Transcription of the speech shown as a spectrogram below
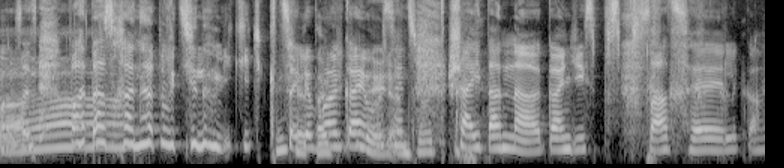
ոնց որ պատասխանատվությունը մի քիչ գցելը բան կա, որ հետաքրքիր է սենց իրանց մոտ։ շայտանն է ականջից փսփսացել կամ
